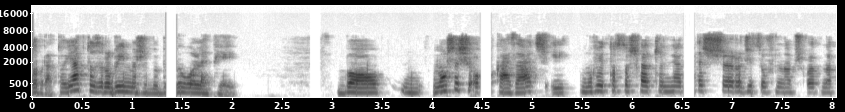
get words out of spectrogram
dobra, to jak to zrobimy, żeby było lepiej? Bo może się okazać, i mówię to z doświadczenia też rodziców na przykład na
